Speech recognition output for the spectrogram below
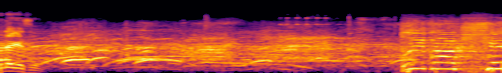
উঠে গেছে। দুই পক্ষে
